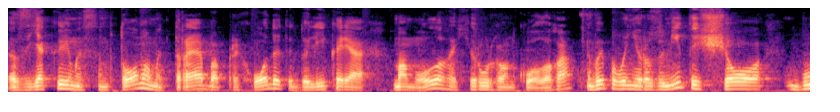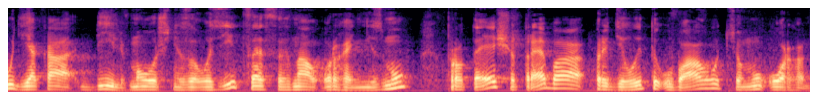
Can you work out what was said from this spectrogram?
З якими симптомами треба приходити до лікаря-мамолога, хірурга-онколога. Ви повинні розуміти, що будь-яка біль в молочній залозі це сигнал організму про те, що треба приділити увагу цьому органу.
